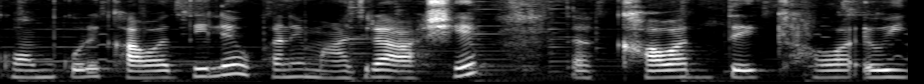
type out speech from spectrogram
কম করে খাবার দিলে ওখানে মাছরা আসে। তা খাওয়ার দে, খাওয়া, ওই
